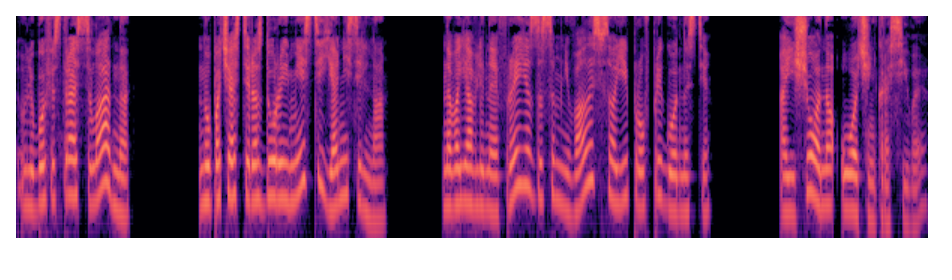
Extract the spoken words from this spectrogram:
Любовь и страсть, ладно, но по части раздора и мести я не сильна. Новоявленная Фрейя засомневалась в своей профпригодности. А еще она очень красивая.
